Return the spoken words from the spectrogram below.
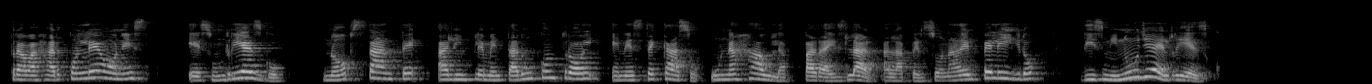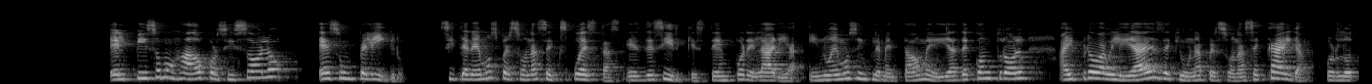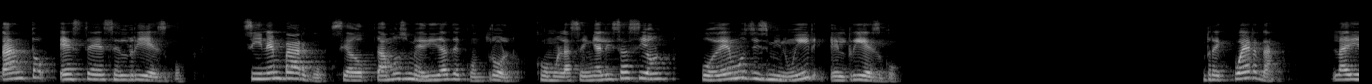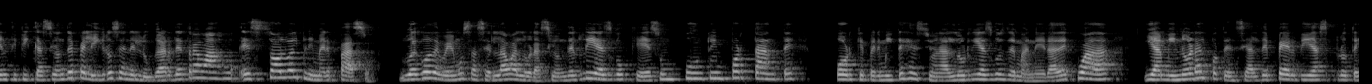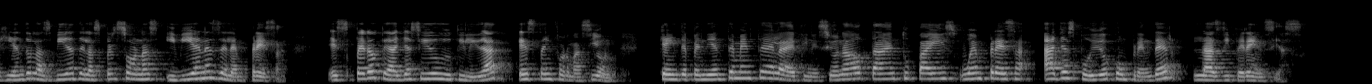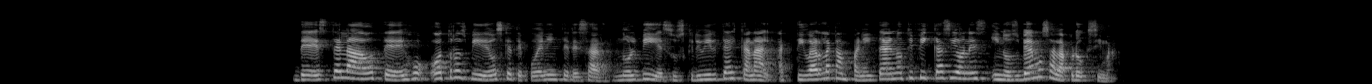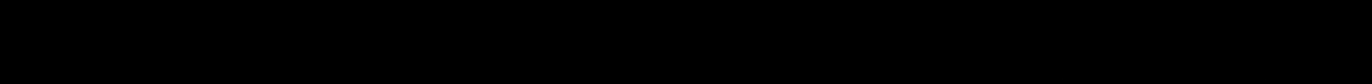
Trabajar con leones es un riesgo. No obstante, al implementar un control, en este caso una jaula para aislar a la persona del peligro, disminuye el riesgo. El piso mojado por sí solo es un peligro. Si tenemos personas expuestas, es decir, que estén por el área y no hemos implementado medidas de control, hay probabilidades de que una persona se caiga. Por lo tanto, este es el riesgo. Sin embargo, si adoptamos medidas de control como la señalización, podemos disminuir el riesgo. Recuerda, la identificación de peligros en el lugar de trabajo es solo el primer paso. Luego debemos hacer la valoración del riesgo, que es un punto importante porque permite gestionar los riesgos de manera adecuada y aminora el potencial de pérdidas, protegiendo las vidas de las personas y bienes de la empresa. Espero te haya sido de utilidad esta información, que independientemente de la definición adoptada en tu país o empresa, hayas podido comprender las diferencias. De este lado te dejo otros videos que te pueden interesar. No olvides suscribirte al canal, activar la campanita de notificaciones y nos vemos a la próxima.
